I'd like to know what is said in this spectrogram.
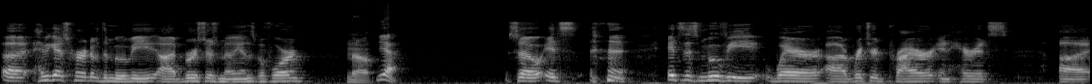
uh, have you guys heard of the movie uh, Brewster's Millions before? No. Yeah. So it's it's this movie where uh, Richard Pryor inherits, uh,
